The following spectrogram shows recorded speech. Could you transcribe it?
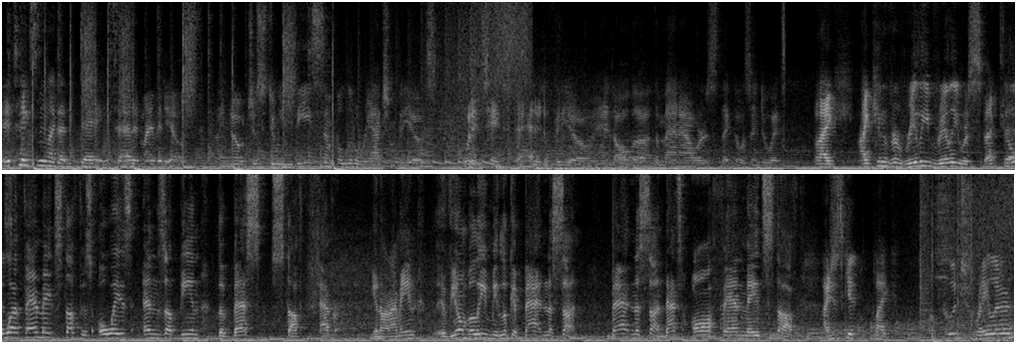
It takes me like a day to edit my videos. I know just doing these simple little reaction videos, what it takes to edit a video and all the, the man hours that goes into it. Like, I can re- really, really respect this. You know what? Fan made stuff is always ends up being the best stuff ever. You know what I mean? If you don't believe me, look at Bat in the Sun. Bat in the Sun, that's all fan made stuff. I just get, like, a good trailer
